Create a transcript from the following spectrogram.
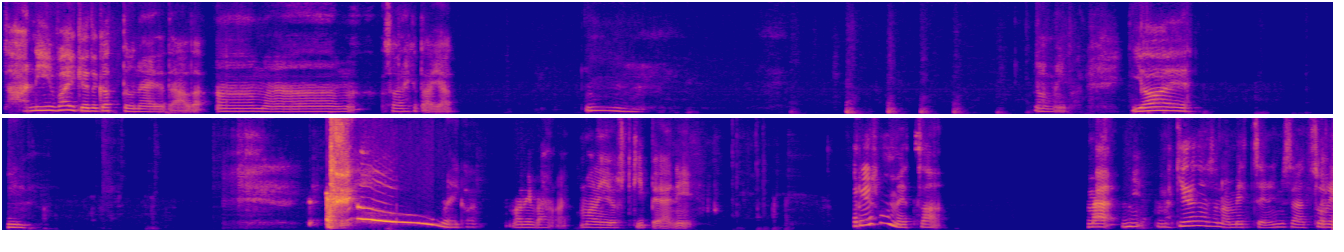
Tää on niin vaikeaa katsoa näitä täältä. Um, um, se on ehkä tää ja... Mm. Oh my god. Jae. Mm. oh my god. Mä olin vähän, mä olin just kipeä, niin Sori, jos mun metsä... Mä, mä kirjoitan sanan metsä, niin mä sanon, että sori,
